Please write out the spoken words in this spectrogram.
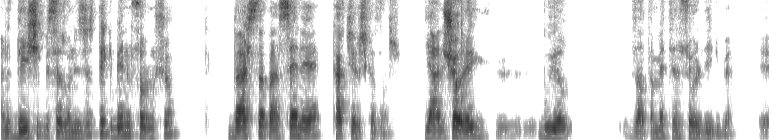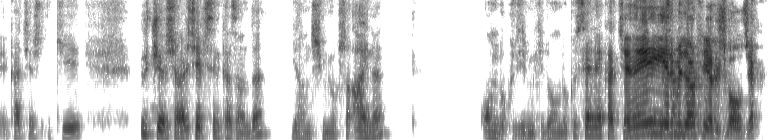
hani değişik bir sezon izleyeceğiz. Peki benim sorum şu. Verstappen seneye kaç yarış kazanır? Yani şöyle bu yıl zaten Mete'nin söylediği gibi e, kaç yarış? 2 3 yarış hariç hepsini kazandı. Yanlışım yoksa aynen. 19 22'de 19. Seneye kaç yapar? Seneye Mete sen 24 de- yarış olacak.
